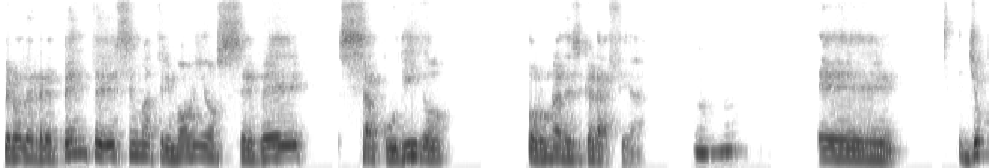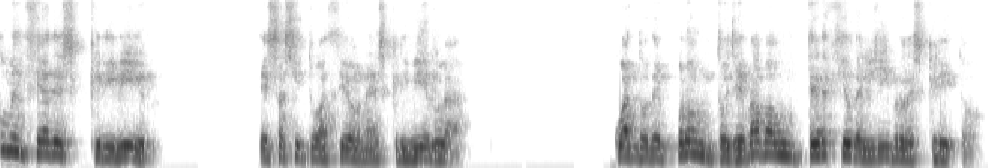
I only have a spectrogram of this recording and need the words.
pero de repente ese matrimonio se ve sacudido por una desgracia. Eh, yo comencé a describir esa situación, a escribirla, cuando de pronto llevaba un tercio del libro escrito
